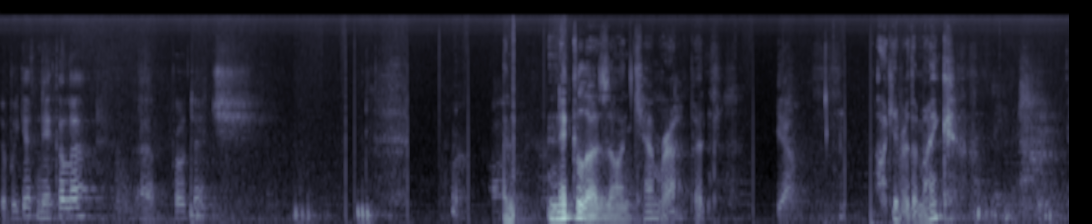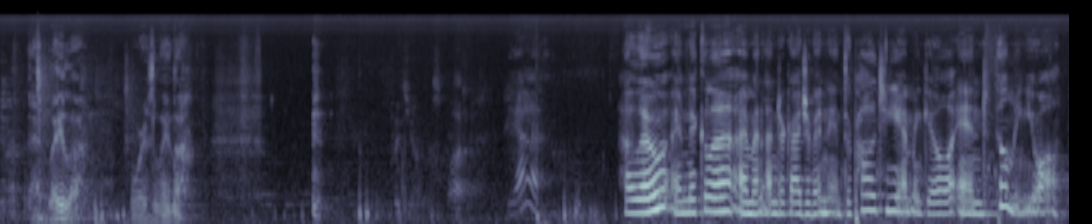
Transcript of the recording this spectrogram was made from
Did we get Nicola uh, Protech? Nicola's on camera, but Yeah. I'll give her the mic. And Layla. Where's Layla? Yeah. Hello, I'm Nicola. I'm an undergraduate in anthropology at McGill and filming you all.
